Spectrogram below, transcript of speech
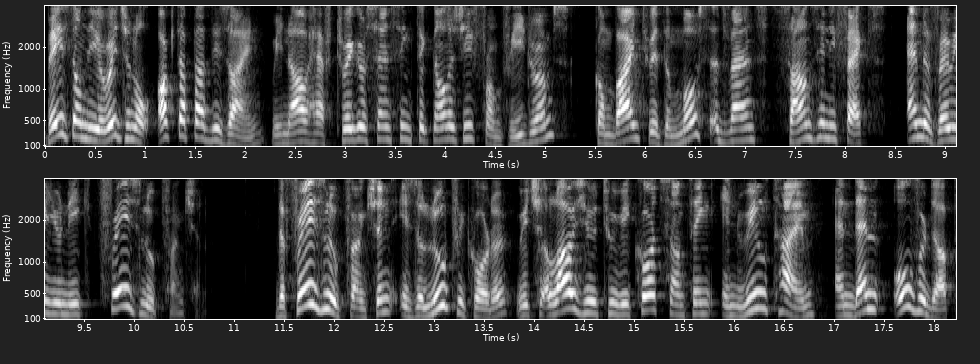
Based on the original Octapad design, we now have trigger sensing technology from V-Drums combined with the most advanced sounds and effects and a very unique phrase loop function. The phrase loop function is a loop recorder which allows you to record something in real time and then overdub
